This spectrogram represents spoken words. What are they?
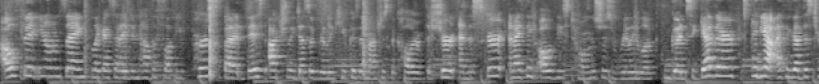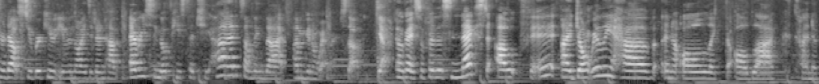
outfit, you know what I'm saying? Like I said, I didn't have the fluffy purse, but this actually does look really cute because it matches the color of the shirt and the skirt. And I think all of these tones just really look good together. And yeah, I think that this turned out super cute even though I didn't have every single piece that she had, something that I'm gonna wear. So yeah. Okay, so for this next outfit, I don't really have an all like the all black kind of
